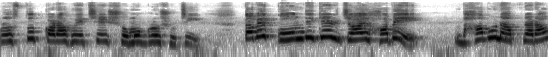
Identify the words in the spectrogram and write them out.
প্রস্তুত করা হয়েছে সমগ্র সূচি। তবে কোন দিকের জয় হবে, ভাবুন আপনারাও।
